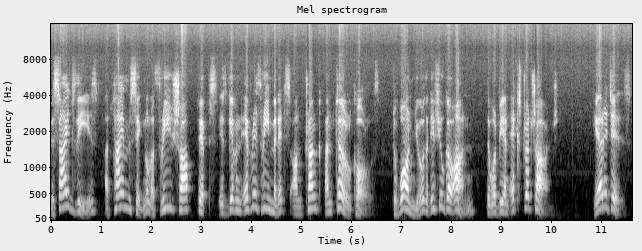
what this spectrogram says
Besides these, a time signal of three sharp pips is given every three minutes on trunk and toll calls to warn you that if you go on, there will be an extra charge. Here it is.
